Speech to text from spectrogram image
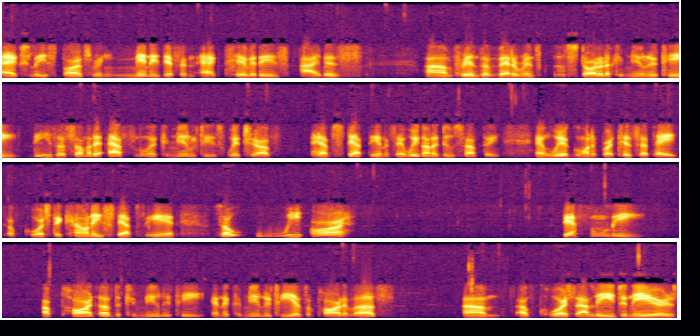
actually sponsoring many different activities. IBIS, um, Friends of Veterans started a community. These are some of the affluent communities which have have stepped in and said, we're going to do something and we're going to participate. Of course, the county steps in. So we are definitely a part of the community, and the community is a part of us. Um, of course, our Legionnaires,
